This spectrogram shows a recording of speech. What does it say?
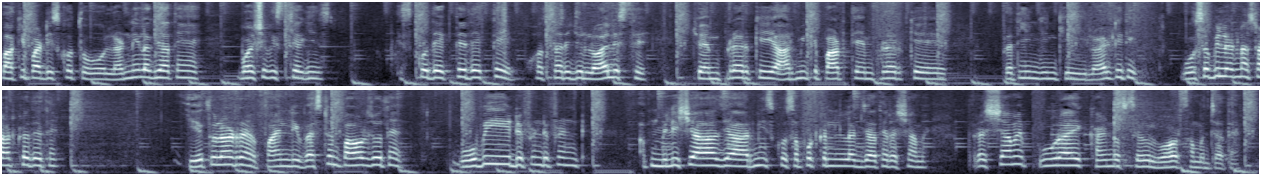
बाकी पार्टीज़ को तो वो लड़ने लग जाते हैं बॉल्शेविक्स के अगेंस्ट इसको देखते देखते बहुत सारे जो लॉयलिस्ट थे, जो एम्प्रर की आर्मी के पार्ट थे एम्प्रर के प्रति जिनकी लॉयल्टी थी, वो सब भी लड़ना स्टार्ट कर देते हैं। ये तो लड़ रहे हैं। फाइनली वेस्टर्न पावर्स होते हैं, वो भी डिफरेंट डिफरेंट अपने मिलिशियाज या आर्मीज को सपोर्ट करने लग जाते हैं रशिया में। तो रशिया में पूरा एक काइंड ऑफ़ सिविल वॉर समझ जाता है।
